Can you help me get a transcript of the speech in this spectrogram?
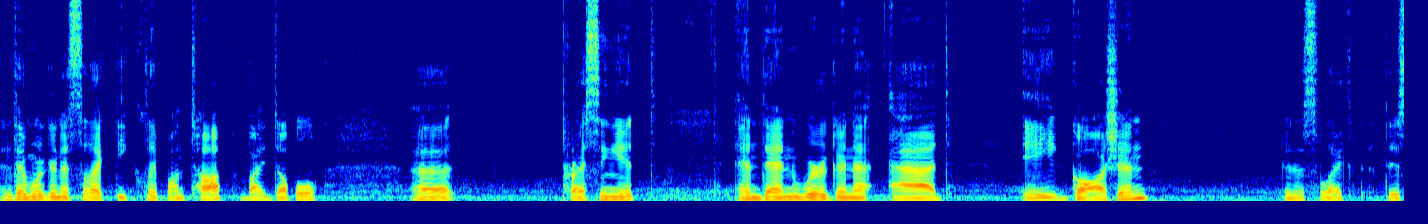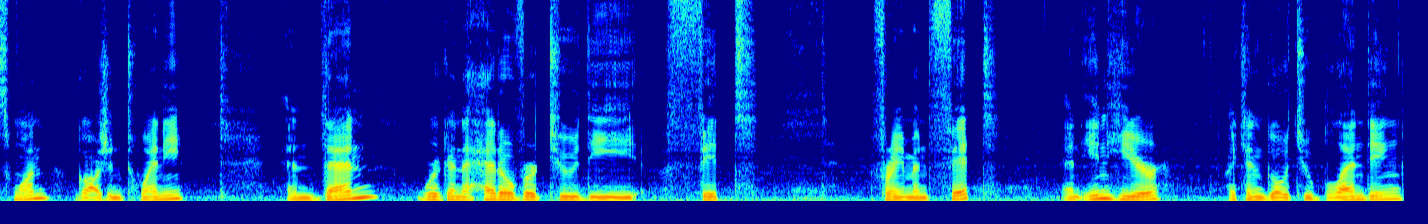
And then we're going to select the clip on top by double uh, pressing it. And then we're going to add a Gaussian. I'm going to select this one, Gaussian 20. And then we're going to head over to the fit frame and fit. And in here, I can go to blending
